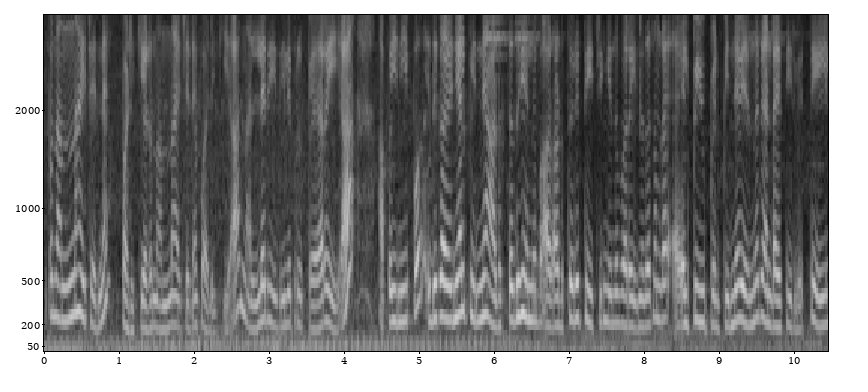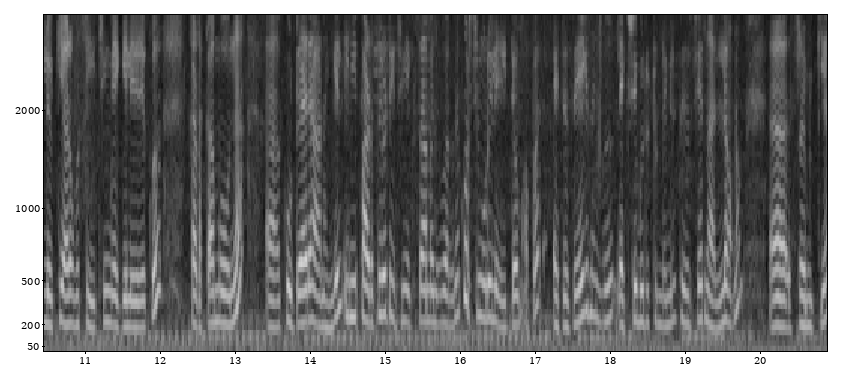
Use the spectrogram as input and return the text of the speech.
അപ്പോൾ നന്നായിട്ട് തന്നെ പഠിക്കുക നന്നായിട്ട് തന്നെ പഠിക്കുക നല്ല രീതിയിൽ പ്രിപ്പയർ ചെയ്യുക. അപ്പോൾ ഇനിയിപ്പോൾ ഇത് കഴിഞ്ഞാൽ പിന്നെ അടുത്തത് എന്ന് അടുത്തൊരു ടീച്ചിങ് എന്ന് പറയുന്നത് നമ്മുടെ എൽ പി യു പി പിന്നെ വരുന്ന രണ്ടായിരത്തി ഇരുപത്തി ഏഴിലൊക്കെയാണ് ഇപ്പോൾ ടീച്ചിങ് മേഖലയിലേക്ക് കടക്കാൻ പോകുന്ന കൂട്ടുകാരാണെങ്കിൽ ഇനിയിപ്പോൾ അടുത്തൊരു ടീച്ചിങ് എക്സാം എന്ന് പറയുന്നത് കുറച്ചും കൂടി ലേറ്റ് ആവും. അപ്പോൾ എച്ച് എസ് എ നിങ്ങൾ ലക്ഷ്യമിട്ടിട്ടുണ്ടെങ്കിൽ തീർച്ചയായും നല്ലോണം ആ, ശ്രമിക്കുക.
